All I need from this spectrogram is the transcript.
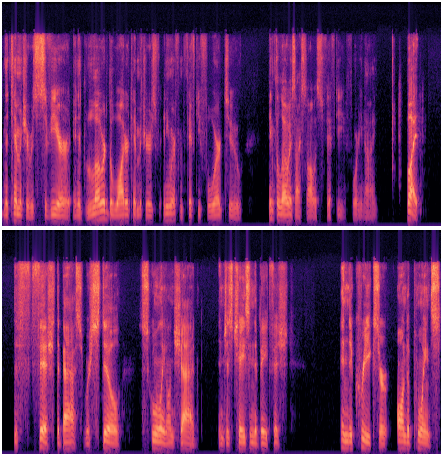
in the temperature was severe, and it lowered the water temperatures anywhere from 54 to, I think the lowest I saw was 50, 49. But the fish, the bass, were still schooling on shad and just chasing the bait fish in the creeks or onto points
